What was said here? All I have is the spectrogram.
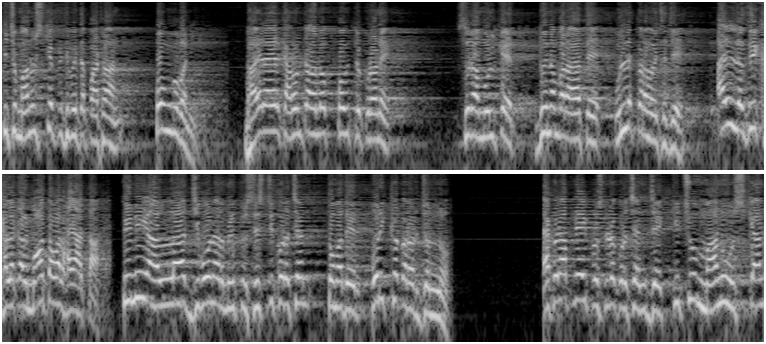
কিছু মানুষকে পৃথিবীতে পাঠান? পঙ্গুবাণী। ভাইরা, এর কারণটা হলো পবিত্র কোরআনে সুরা মুলকের দুই নম্বর আয়াতে উল্লেখ করা হয়েছে যে হায়াতা, তিনি আল্লাহ জীবন আর মৃত্যু সৃষ্টি করেছেন তোমাদের পরীক্ষা করার জন্য। এখন আপনি এই প্রশ্নটা করেছেন যে, কিছু মানুষ কেন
